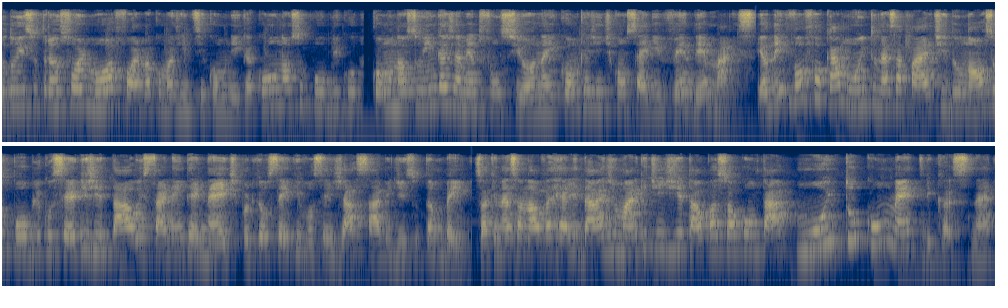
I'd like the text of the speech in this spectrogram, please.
tudo isso transformou a forma como a gente se comunica com o nosso público, como o nosso engajamento funciona e como que a gente consegue vender mais. Eu nem vou focar muito nessa parte do nosso público ser digital, estar na internet, porque eu sei que você já sabe disso também. Só que nessa nova realidade, o marketing digital passou a contar muito com métricas, né?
